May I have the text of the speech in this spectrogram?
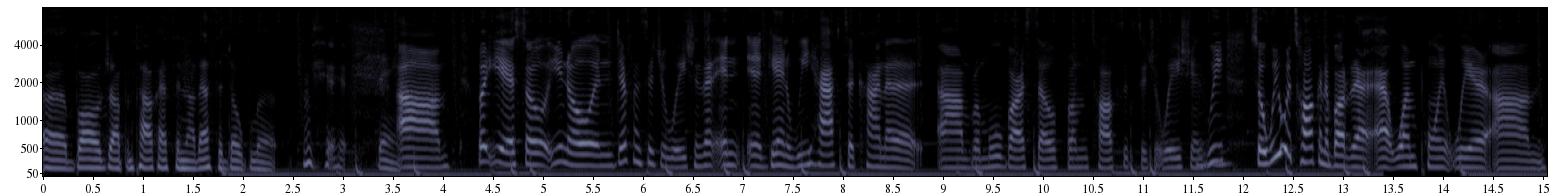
uh ball dropping podcast said, no, that's a dope look. Um but yeah so you know in different situations and, and, and again we have to kind of um, remove ourselves from toxic situations we so we were talking about it at, at one point where um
